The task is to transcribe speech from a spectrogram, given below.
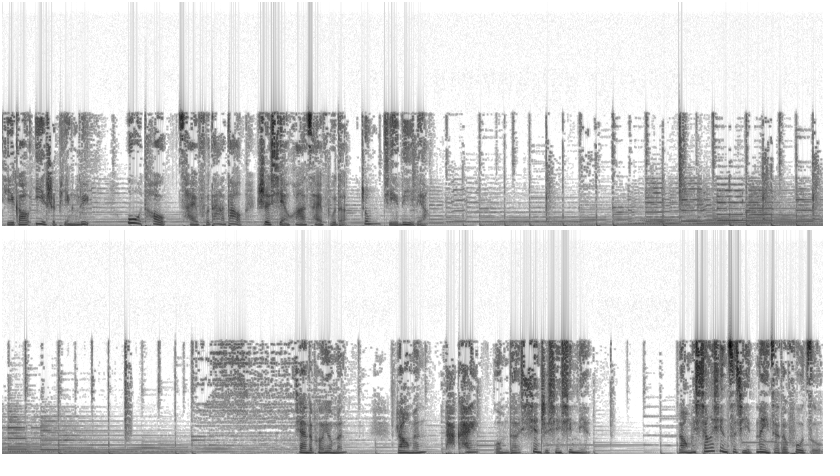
提高意识频率，悟透财富大道是显化财富的终极力量。亲爱的朋友们，让我们打开我们的限制性信念，让我们相信自己内在的富足。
